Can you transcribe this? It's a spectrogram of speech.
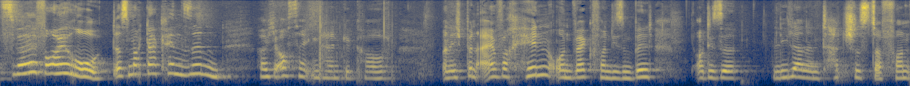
12 Euro! Das macht gar keinen Sinn. Habe ich auch Secondhand gekauft. Und ich bin einfach hin und weg von diesem Bild. Auch diese lilanen Touches davon.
